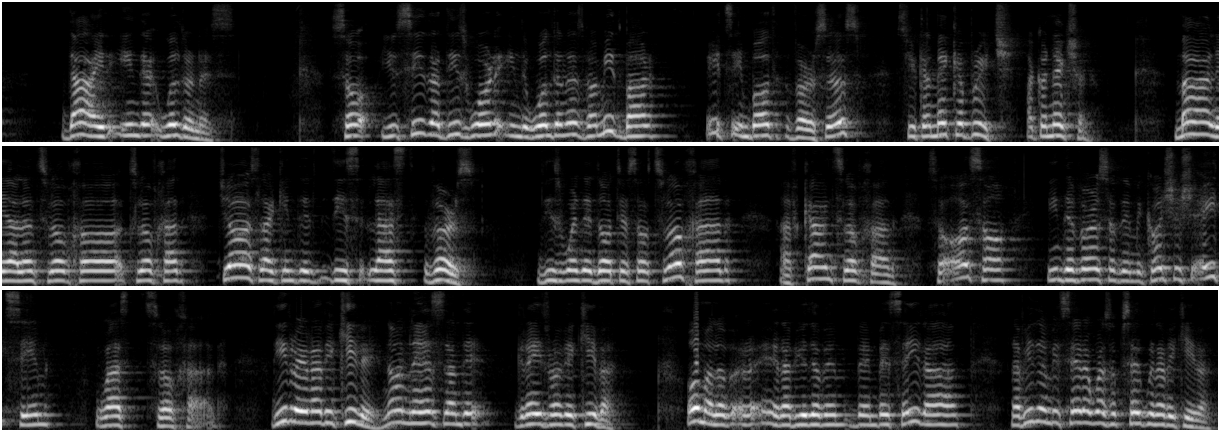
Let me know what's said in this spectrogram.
died in the wilderness. So you see that this word in the wilderness, Bamidbar, it's in both verses, so you can make a bridge, a connection. Just like in the, this last verse. These were the daughters of Tzlovchad, Afkan Tzlovchad. So also in the verse of the Mikoshesh Eitzim was Tzlovchad. Divrei Rabbi Kiva, none less than the great Rabbi Kiva. Omar Rabbi eh, Yehuda ben Beseira, Rabbi Yehuda ben Beseira was upset with Rabbi Kiva.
